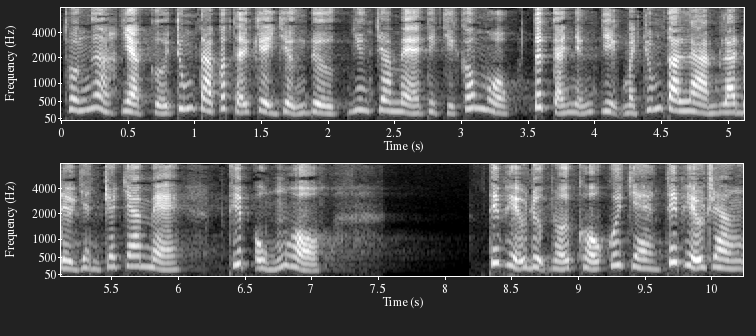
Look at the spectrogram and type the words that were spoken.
Thuấn à, nhà cửa chúng ta có thể gây dựng được, nhưng cha mẹ thì chỉ có một. Tất cả những việc mà chúng ta làm là đều dành cho cha mẹ. Thiếp ủng hộ. Thiếp hiểu được nỗi khổ của chàng. Thiếp hiểu rằng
